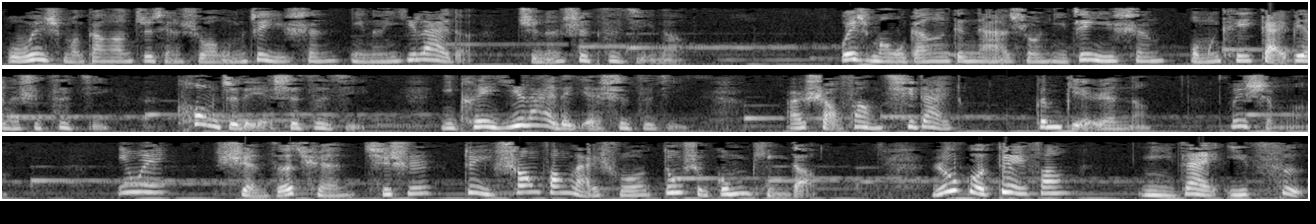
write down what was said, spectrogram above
我为什么刚刚之前说我们这一生你能依赖的只能是自己呢？为什么我刚刚跟大家说你这一生我们可以改变的是自己，控制的也是自己，你可以依赖的也是自己，而少放期待跟别人呢？为什么？因为选择权其实对双方来说都是公平的。如果对方你在一次、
